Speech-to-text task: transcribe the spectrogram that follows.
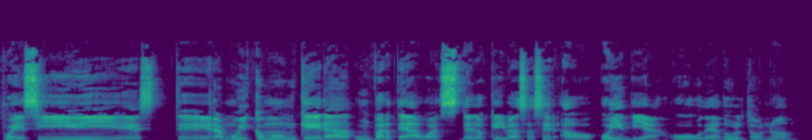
pues sí, este, era muy común que era un parteaguas de lo que ibas a hacer hoy en día o de adulto, ¿no?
